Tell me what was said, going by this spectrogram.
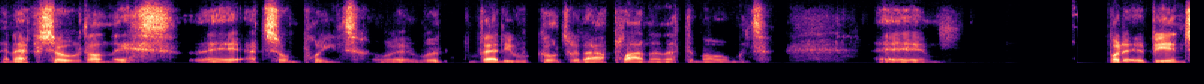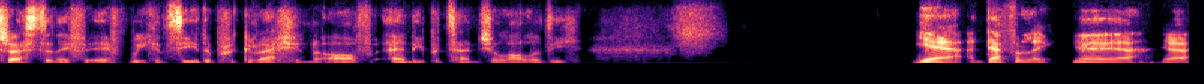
an episode on this uh, at some point. We're, we're very good with our planning at the moment. Um, but it'd be interesting if if we can see the progression of any potential holiday. Yeah, definitely. Yeah, yeah, yeah.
